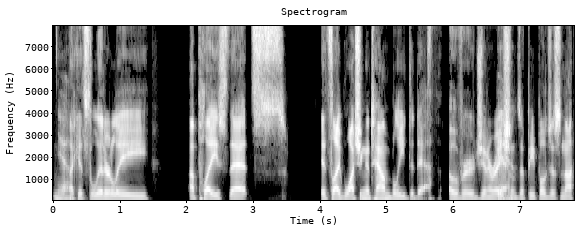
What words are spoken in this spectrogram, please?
yeah. Like it's literally a place that's it's like watching a town bleed to death over generations of people just not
